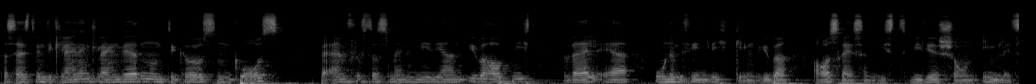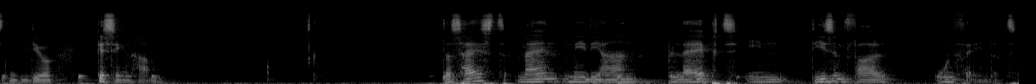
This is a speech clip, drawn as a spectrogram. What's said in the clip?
Das heißt, wenn die Kleinen klein werden und die Großen groß, beeinflusst das meinen Median überhaupt nicht, weil er unempfindlich gegenüber Ausreißern ist, wie wir schon im letzten Video gesehen haben. Das heißt, mein Median bleibt in diesem Fall unverändert.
